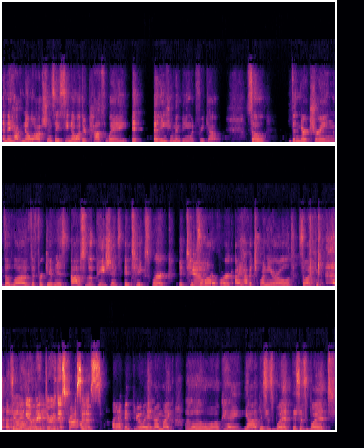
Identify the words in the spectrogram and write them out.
and they have no options. They see no other pathway. It, any human being would freak out. So the nurturing, the love, the forgiveness, absolute patience. It takes work. It takes yeah. a lot of work. I have a 20 year old. So I, as yeah, mother, you've been through this process. I, have been through it. And I'm like, oh, okay. Yeah, this is what, this is what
